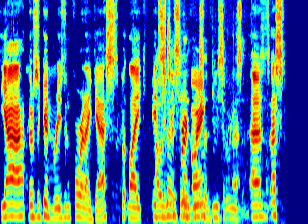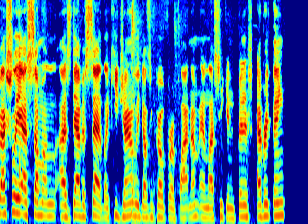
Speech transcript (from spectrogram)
yeah, there's a good reason for it, I guess, but like it's super annoying. a decent reason. Uh, as especially as someone as Dev has said, like he generally doesn't go for a platinum unless he can finish everything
